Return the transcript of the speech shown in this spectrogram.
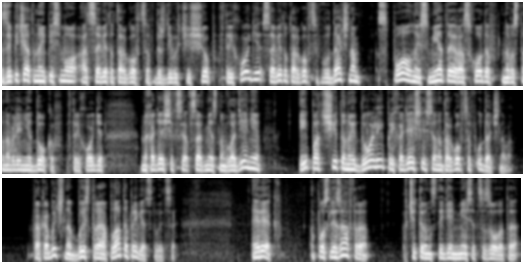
Запечатанное письмо от Совета торговцев дождевых чащоб в Трихоге, Совету торговцев в Удачном с полной сметой расходов на восстановление доков в Трихоге, находящихся в совместном владении, и подсчитанной долей, приходящейся на торговцев Удачного. Как обычно, быстрая оплата приветствуется. Эрек, послезавтра, в четырнадцатый день месяца золота,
